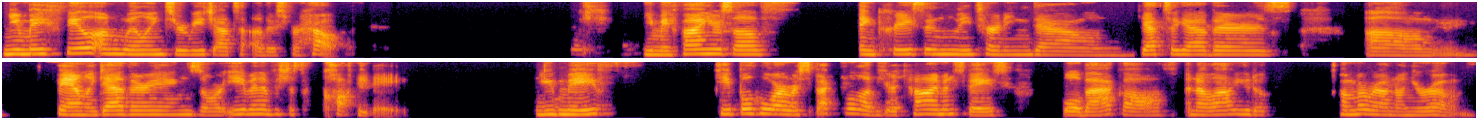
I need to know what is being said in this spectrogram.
you may feel unwilling to reach out to others for help. You may find yourself increasingly turning down get togethers, um, family gatherings, or even if it's just a coffee date. You may, people who are respectful of your time and space will back off and allow you to come around on your own.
